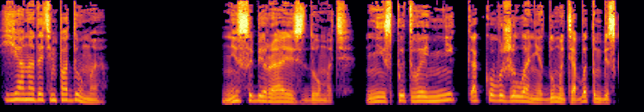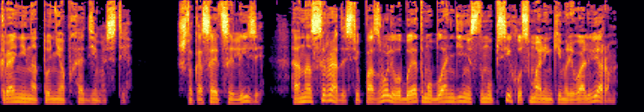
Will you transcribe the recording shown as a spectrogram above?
Я над этим подумаю». Не собираясь думать, не испытывая никакого желания думать об этом без крайней на то необходимости. Что касается Лизи, она с радостью позволила бы этому блондинистому психу с маленьким револьвером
